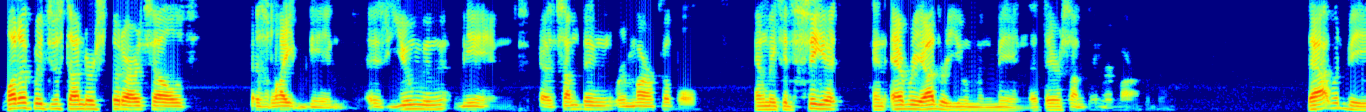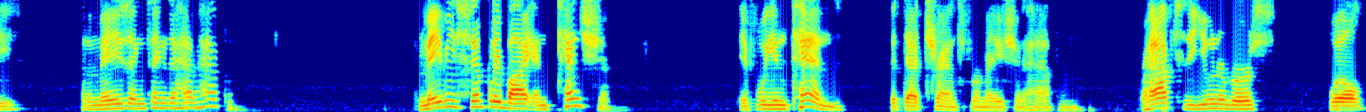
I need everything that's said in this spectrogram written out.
What if we just understood ourselves as light beings, as human beings, as something remarkable, and we could see it in every other human being that they're something remarkable? That would be an amazing thing to have happen. Maybe simply by intention, if we intend that that transformation happen, perhaps the universe will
